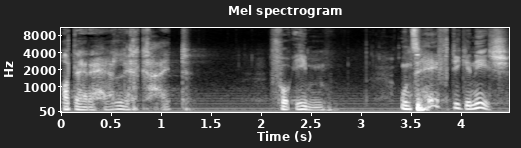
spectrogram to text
an dieser Herrlichkeit von ihm. Und das Heftige ist,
